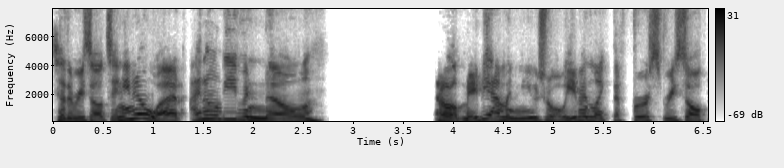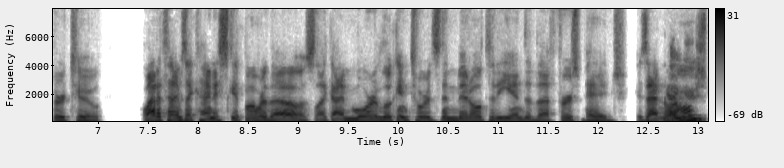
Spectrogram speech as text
to the results. And you know what? I don't even know. I don't know. Maybe I'm unusual. Even like the first result or two a lot of times I kind of skip over those. Like I'm more looking towards the middle to the end of the first page. Is that normal? Yeah, usually,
